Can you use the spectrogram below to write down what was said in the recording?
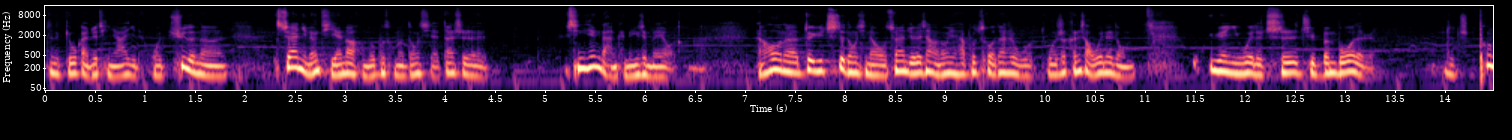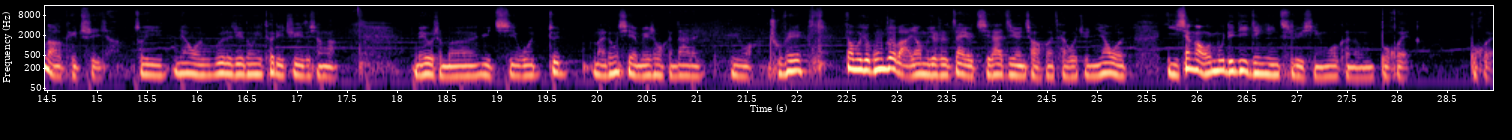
真的给我感觉挺压抑的。我去了呢，虽然你能体验到很多不同的东西，但是新鲜感肯定是没有的。然后呢，对于吃的东西呢，我虽然觉得香港东西还不错，但是我我是很少为那种愿意为了吃去奔波的人，就碰到了可以吃一下。所以你让我为了这些东西特地去一次香港，没有什么预期，我对买东西也没什么很大的欲望，除非要么就工作吧，要么就是再有其他机缘巧合才会去。你让我以香港为目的地进行一次旅行，我可能不会，不会。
